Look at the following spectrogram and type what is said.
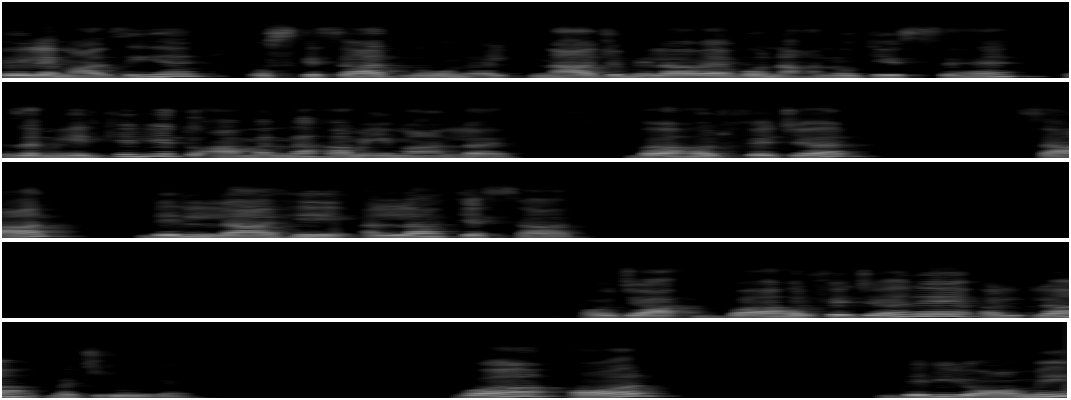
पहले माजी है, उसके साथ नून ना जो मिला हुआ है, वो नहनू के इससे है जमीर के लिए तो आमन्ना हम ईमान लाए। बर्फ़ जर, साथ, बिल्लाही, अल्लाह के साथ। और बर्फ़ जर है, अल्लाह मजरूर है। वह और बिल योमी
